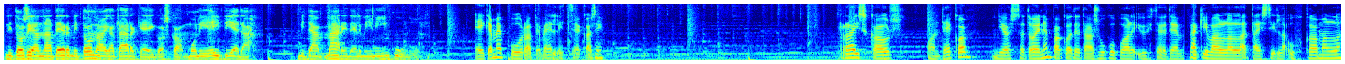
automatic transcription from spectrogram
Niin tosiaan nämä termit on aika tärkeitä, koska moni ei tiedä, mitä määritelmiä niihin kuuluu. Eikä me puurot ja vellit sekaisin. Raiskaus on teko, jossa toinen pakotetaan sukupuoliyhteyteen väkivallalla tai sillä uhkaamalla.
